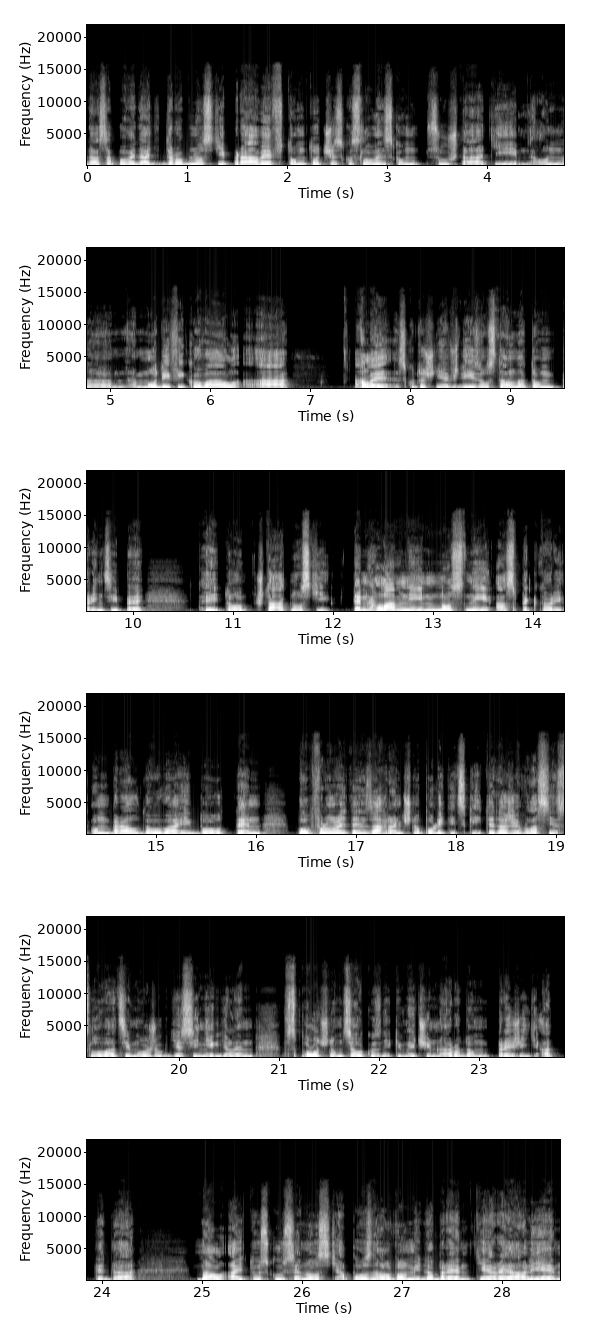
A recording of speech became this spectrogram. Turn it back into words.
dá sa povedať, drobnosti práve v tomto československom súštáti on e, modifikoval, a, ale skutočne vždy zostal na tom princípe tejto štátnosti ten hlavný nosný aspekt, ktorý on bral do úvahy, bol ten poprvé ten zahranično-politický, teda že vlastne Slováci môžu kde si niekde len v spoločnom celku s nejakým väčším národom prežiť a teda mal aj tú skúsenosť a poznal veľmi dobre tie reálie e,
